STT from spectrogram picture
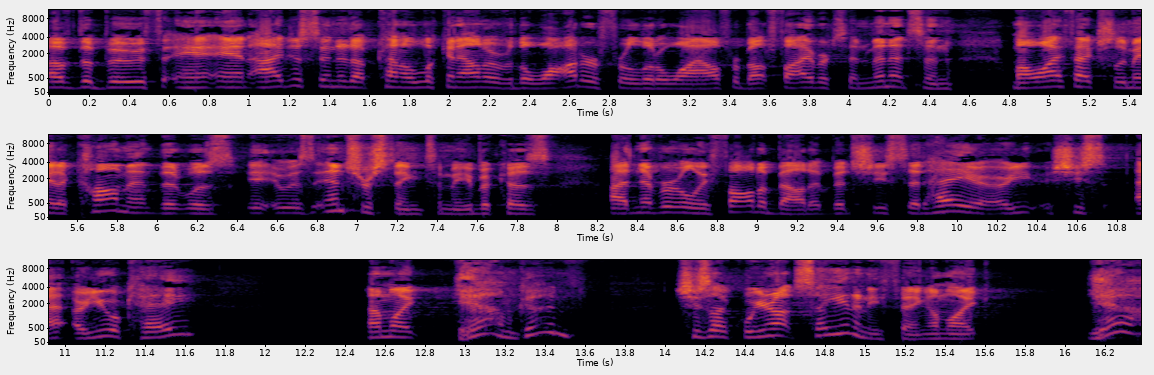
of the booth. And, and I just ended up kind of looking out over the water for a little while, for about five or 10 minutes. And my wife actually made a comment that was, it was interesting to me because I'd never really thought about it. But she said, Hey, are you, she's, are you okay? I'm like, Yeah, I'm good. She's like, Well, you're not saying anything. I'm like, Yeah,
